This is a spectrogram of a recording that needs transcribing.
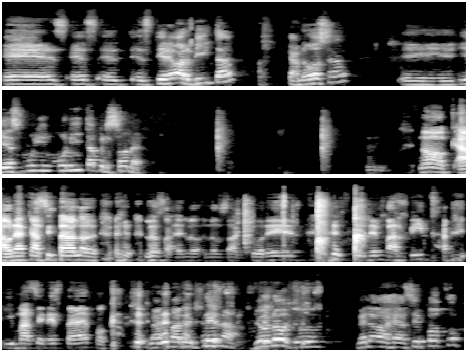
Es, es, es, tiene barbita, canosa, y, es muy bonita persona. No, ahora casi todos los, los, actores tienen barbita, y más en esta época. La cuarentena. Yo no, yo me la bajé hace poco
